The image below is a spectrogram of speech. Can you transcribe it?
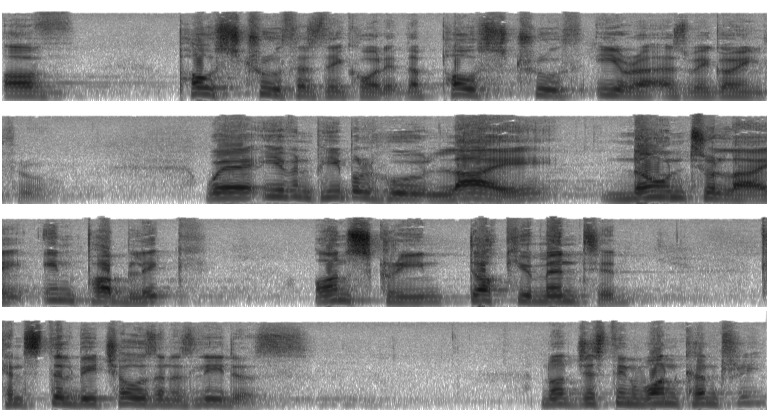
of post truth, as they call it, the post truth era as we're going through, where even people who lie, known to lie in public, on screen, documented, can still be chosen as leaders. Not just in one country,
